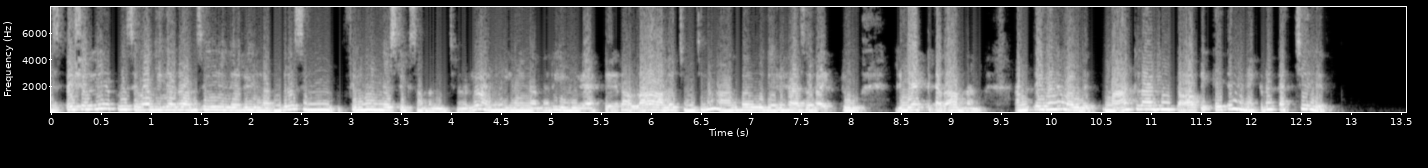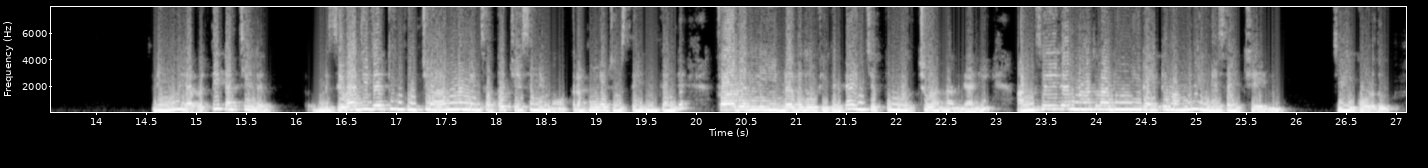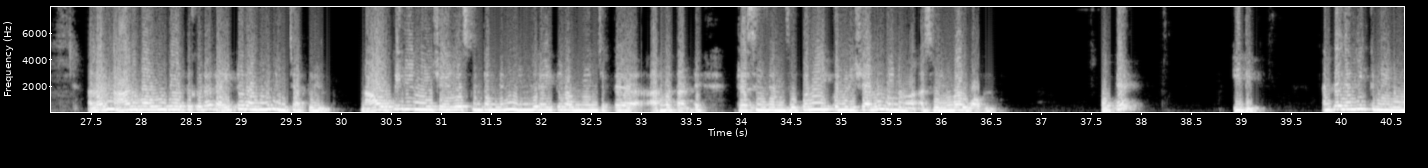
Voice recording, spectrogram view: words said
ఎస్పెషల్లీ ఇప్పుడు శివాజీ గారు అన్సూయ గారు వీళ్ళందరూ ఫిల్మ్ ఇండస్ట్రీకి సంబంధించిన వాళ్ళు. ఆయన హీరోయిన్ అన్నారు ఈ రియాక్ట్ అయ్యారు అలా ఆలోచించిన నాగబాబు గారు has a right to react కదా అన్నాను. అంతేగాని వాళ్ళు మాట్లాడిన టాపిక్ అయితే నేను ఎక్కడ టచ్ చేయలేదు. నేను ఎవరితో టచ్ చేయలేదు. ఇప్పుడు శివాజీ గారికి ఇంకొంచెం ఏమన్నా నేను సపోర్ట్ చేశానేమో ఒక రకంగా చూస్తే. ఎందుకంటే ఫాదర్లీ బ్రదర్లీ ఫిగర్గా ఆయన చెప్పవచ్చు అన్నాను కానీ అనసూయ గారు మాట్లాడింది రైట్ రాంగ్ నేను డిసైడ్ చేయను చేయకూడదు. అలాగే నాగబాబు గారు కూడా రైట్ రాంగ్ నేను చెప్పలేను. నా ఒపీనియన్ నేను షేర్ చేసుకుంటాను కానీ నేను రైట్ రాంగ్ అని చెప్పే అర్హత అంటే డ్రెస్సింగ్ సెన్స్ కొన్ని కొన్ని విషయాల్లో నేను అసలు ఇన్వాల్వ్ అవ్వను. ఓకే ఇది. అంతేగాని ఇక్కడ నేను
